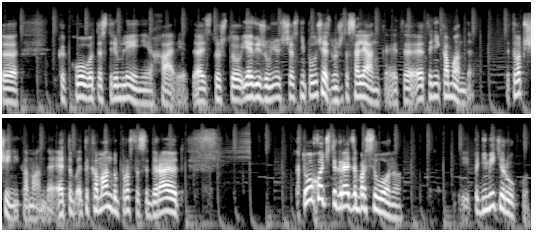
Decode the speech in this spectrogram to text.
э, какого-то стремления Хави. Есть то, что я вижу, у него сейчас не получается, потому что это солянка, это, это не команда. Это вообще не команда. Это, это команду просто собирают... Кто хочет играть за Барселону? Поднимите руку.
